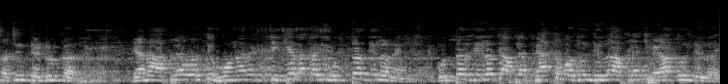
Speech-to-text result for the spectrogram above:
सचिन तेंडुलकर यांना आपल्यावरती होणाऱ्या टीकेला कधी उत्तर दिलं नाही. उत्तर दिलं ते आपल्या बॅटमधून दिलं आपल्या खेळातून दिलं.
